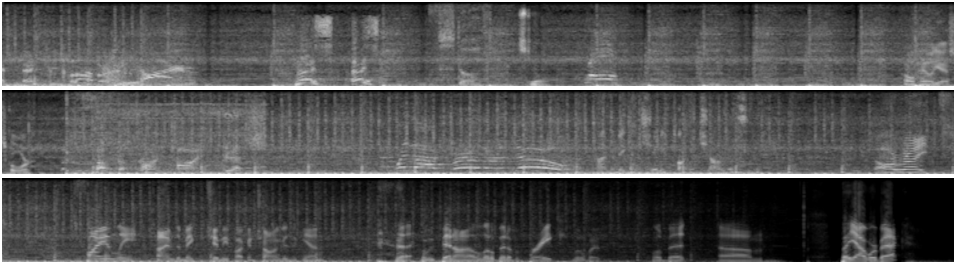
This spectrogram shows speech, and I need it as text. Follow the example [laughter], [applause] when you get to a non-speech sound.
This is clobbering time! This is Stuff. Still. wrong! Oh hell yeah, score. From the front on, bitch! Without further ado! Time to make the chimney fucking chongas. All right. It's finally time to make the chimney fucking chongas again. [laughs] We've been on a little bit of a break, a little bit, a little bit. Um, but yeah, we're back.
